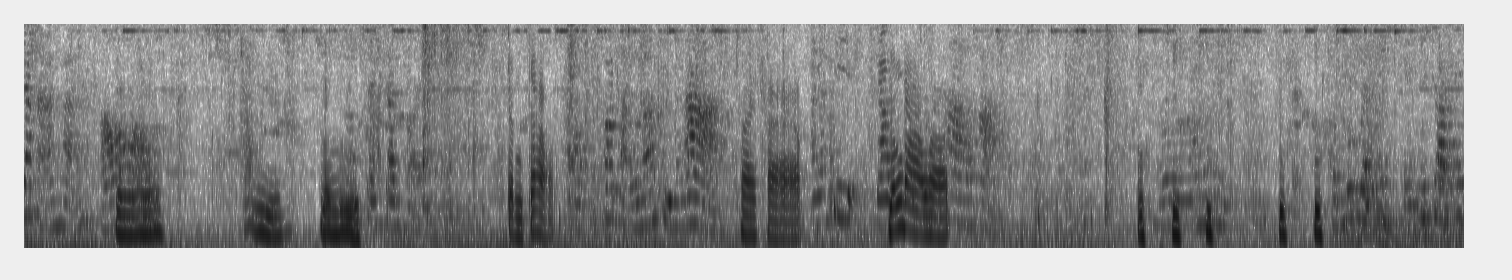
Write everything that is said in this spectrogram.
จะหาค่ะอ๋ออืมอีไม่มีจันจันหน่อยจันเจ้าทอ ดไหนนะสีนะอ่าใช่ครับ อันนั้นที่น้องดาวครับดาวค่ะอืมอืมอืมอืมอืมคนลุกเลยเห็นที่จันที่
